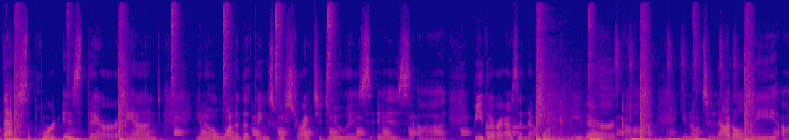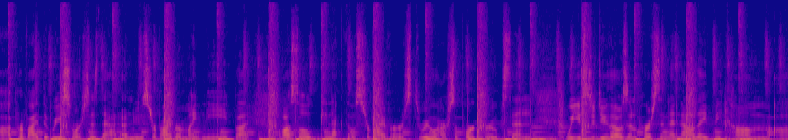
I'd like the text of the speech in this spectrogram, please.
that support is there. And you know one of the things we strive to do is is uh, be there as a network be there uh, you know to not only uh, provide the resources that a new survivor might need but also connect those survivors through our support groups. And we used to do those in person and now they've become uh,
